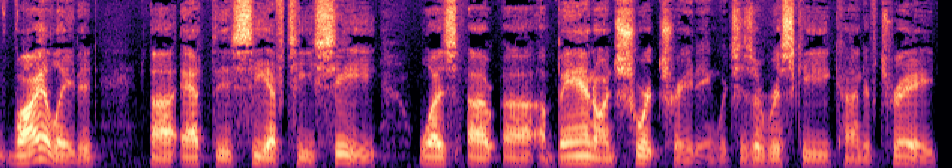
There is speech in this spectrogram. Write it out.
violated uh, at the CFTC was a, a, ban on short trading, which is a risky kind of trade.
